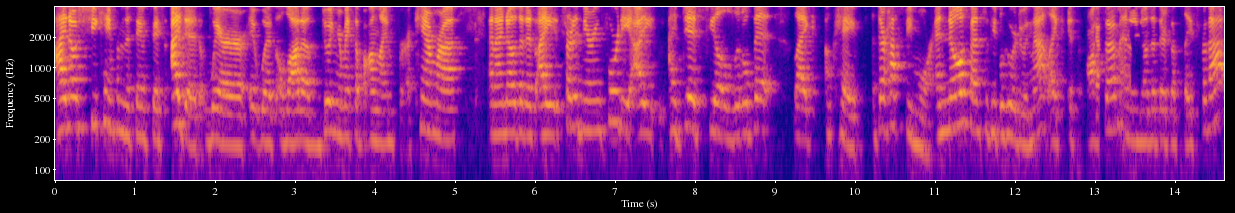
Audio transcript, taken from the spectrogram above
I know she came from the same space I did, where it was a lot of doing your makeup online for a camera. And I know that as I started nearing 40, I, I did feel a little bit like, okay, there has to be more. And no offense to people who are doing that. Like, it's awesome. And I know that there's a place for that.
